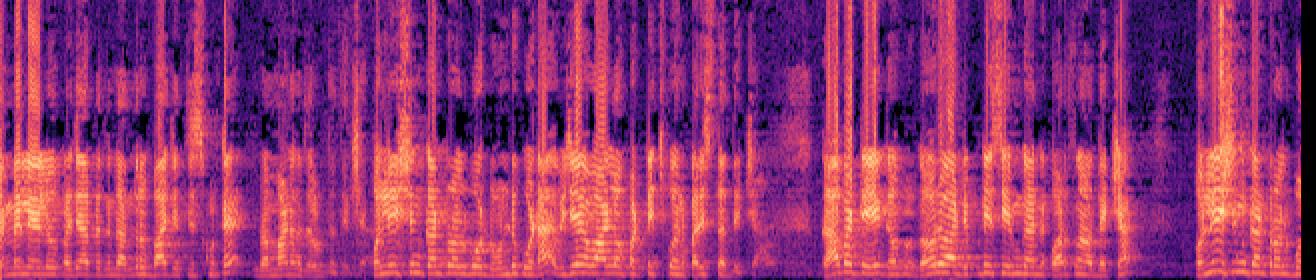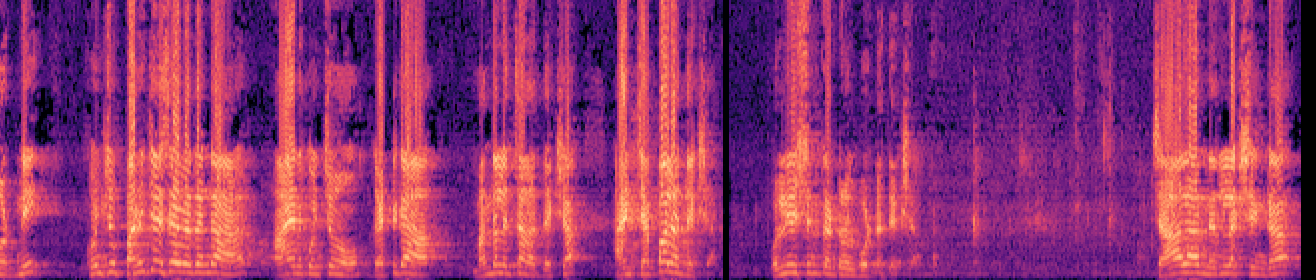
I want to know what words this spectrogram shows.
ఎమ్మెల్యేలు ప్రజాప్రతినిధులు అందరూ బాధ్యత తీసుకుంటే బ్రహ్మాండంగా జరుగుతుంది అధ్యక్ష. పొల్యూషన్ కంట్రోల్ బోర్డు ఉండి కూడా విజయవాడలో పట్టించుకోని పరిస్థితి అధ్యక్ష. కాబట్టి గౌ- గౌరవ డిప్యూటీ సీఎం గారిని కోరుతున్నాం అధ్యక్ష. పొల్యూషన్ కంట్రోల్ బోర్డుని కొంచెం పనిచేసే విధంగా ఆయన కొంచెం గట్టిగా మందలించాలి అధ్యక్ష. ఆయన చెప్పాలి అధ్యక్ష. పొల్యూషన్ కంట్రోల్ బోర్డు అధ్యక్ష. చాలా నిర్లక్ష్యంగా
